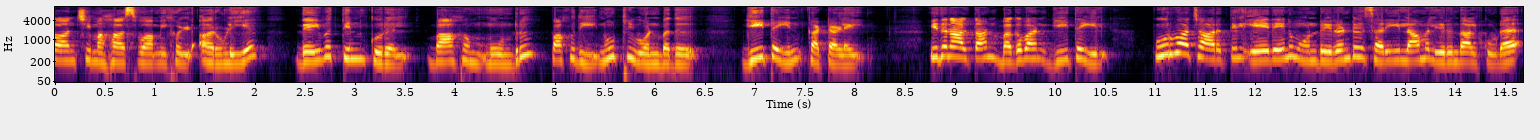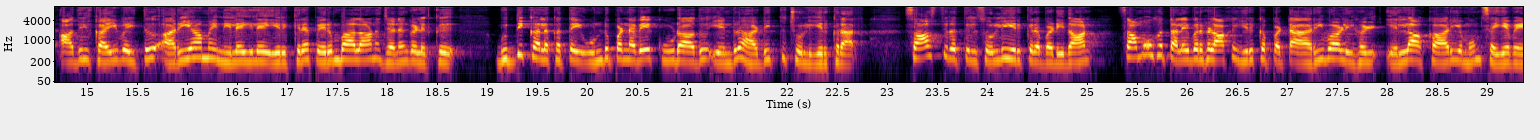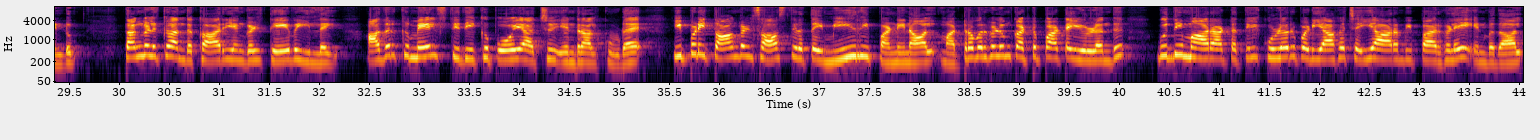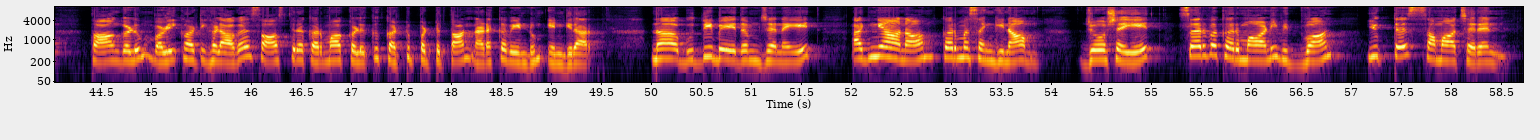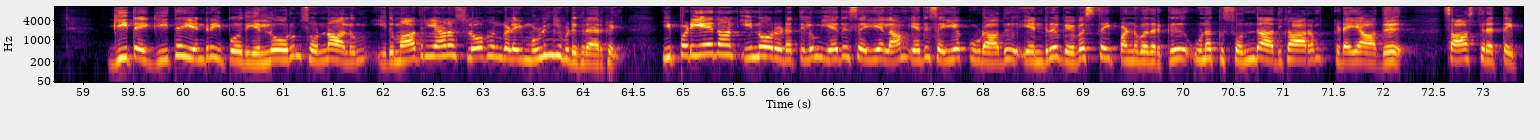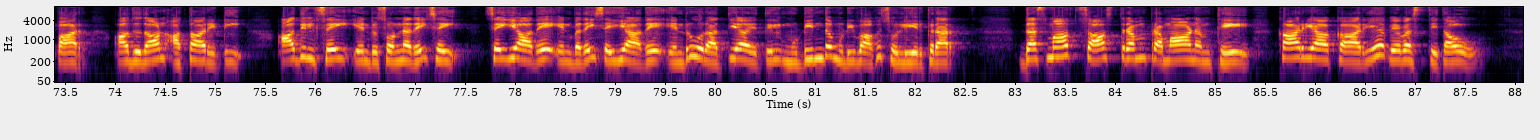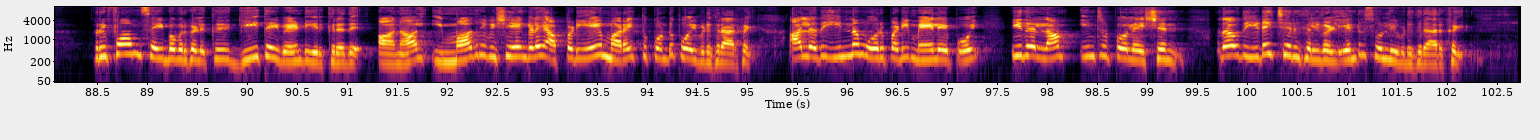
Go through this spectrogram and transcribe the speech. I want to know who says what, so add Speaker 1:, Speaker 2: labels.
Speaker 1: காஞ்சி மகா சுவாமிகள் அருளிய தெய்வத்தின் குரல் பாகம் மூன்று பகுதி நூற்றி ஒன்பது கீதையின் கட்டளை. இதனால்தான் பகவான் கீதையில் பூர்வாச்சாரத்தில் ஏதேனும் ஒன்றிரண்டு சரியில்லாமல் இருந்தால் கூட அதில் கை வைத்து அறியாமை நிலையிலே இருக்கிற பெரும்பாலான ஜனங்களுக்கு புத்தி கலக்கத்தை உண்டு பண்ணவே கூடாது என்று அடித்து சொல்லியிருக்கிறார். சாஸ்திரத்தில் சொல்லியிருக்கிறபடிதான் சமூக தலைவர்களாக இருக்கப்பட்ட அறிவாளிகள் எல்லா காரியமும் செய்ய வேண்டும். தங்களுக்கு அந்த காரியங்கள் தேவையில்லை. அதற்கு மேல் ஸ்திதிக்கு போயாச்சு என்றால் கூட இப்படி தாங்கள் சாஸ்திரத்தை மீறி பண்ணினால் மற்றவர்களும் கட்டுப்பாட்டை இழந்து புத்தி மாறாட்டத்தில் குளறுபடியாக செய்ய ஆரம்பிப்பார்களே என்பதால் தாங்களும் வழிகாட்டிகளாக சாஸ்திர கர்மாக்களுக்கு கட்டுப்பட்டுத்தான் நடக்க வேண்டும் என்கிறார். ந புத்திபேதம் ஜனயேத் அஜ்ஞானாம் கர்மசங்கினாம் ஜோஷயேத் சர்வகர்மாணி வித்வான் யுக்தஸ் சமாச்சரன். கீதை கீதை என்று இப்போது எல்லோரும் சொன்னாலும் இது மாதிரியான ஸ்லோகங்களை முழுங்கி விடுகிறார்கள். இப்படியே தான் இன்னொரு இடத்திலும் எது செய்யலாம் எது செய்யக்கூடாது என்று விவஸ்தை பண்ணுவதற்கு உனக்கு சொந்த அதிகாரம் கிடையாது. சாஸ்திரத்தை பார் அதுதான் அத்தாரிட்டி அதில் செய் என்று சொன்னதை செய் செய்யாதே என்பதை செய்யாதே என்று ஒரு அத்தியாயத்தில் முடிந்த முடிவாக சொல்லியிருக்கிறார். தஸ்மாத் சாஸ்திரம் பிரமாணம் தே காரியா காரிய விவஸ்திதௌ. ரிஃபார்ம் செய்பவர்களுக்கு கீதை வேண்டியிருக்கிறது. ஆனால் இம்மாதிரி விஷயங்களை அப்படியே மறைத்து கொண்டு போய்விடுகிறார்கள். அல்லது இன்னும் ஒரு படி மேலே போய் இதெல்லாம் இன்டர்போலேஷன் அதாவது இடைச்செருகல்கள் என்று சொல்லிவிடுகிறார்கள்.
